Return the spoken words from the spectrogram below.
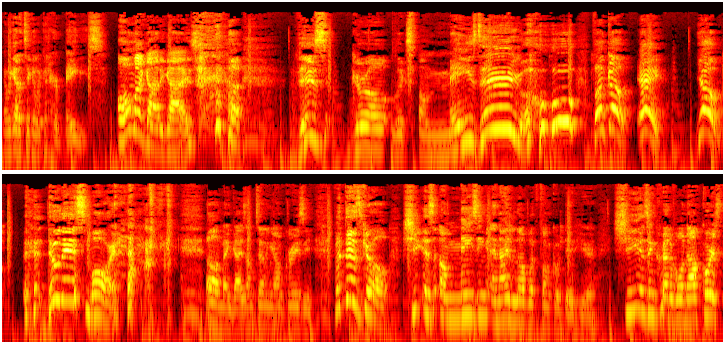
and we gotta take a look at her babies. Oh my god, you guys. this girl looks amazing. Funko, hey, yo, do this more. oh man, guys, I'm telling you, I'm crazy. But this girl, she is amazing, and I love what Funko did here. She is incredible. Now, of course,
